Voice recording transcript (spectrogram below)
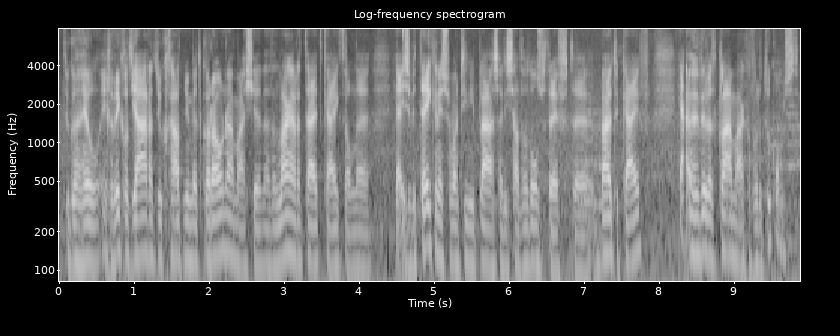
Natuurlijk een heel ingewikkeld jaar natuurlijk gehad nu met corona. Maar als je naar de langere tijd kijkt, dan ja, is de betekenis van Martini Plaza... die staat wat ons betreft buiten kijf. Ja, we willen het klaarmaken voor de toekomst.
